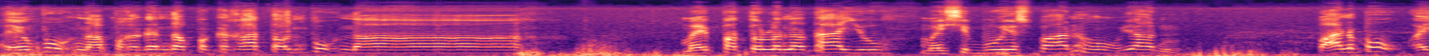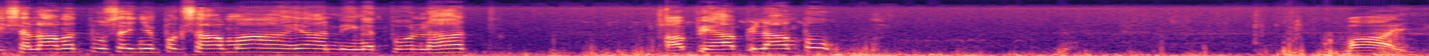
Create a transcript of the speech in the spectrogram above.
Ayun po, napakagandang pagkakataon po na may patulan na tayo, may sibuyas pa ano, yan. Paano po? Ay salamat po sa inyong pagsama. Yan, ingat po lahat. Happy happy lang po. Bye.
